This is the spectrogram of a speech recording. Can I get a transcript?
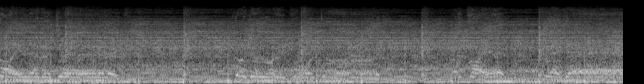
By liberty Quiet, ready.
